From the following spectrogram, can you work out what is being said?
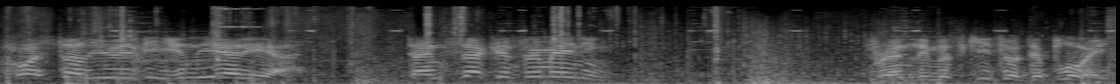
Hostile UAV in the area. Ten seconds remaining. Friendly mosquito deployed.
